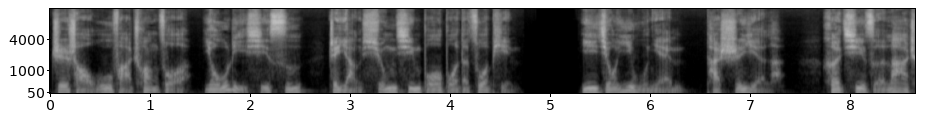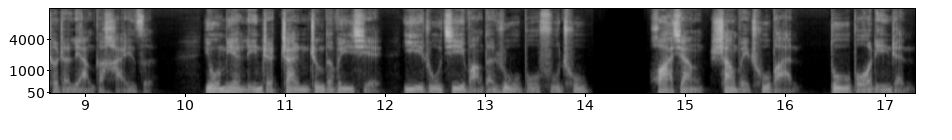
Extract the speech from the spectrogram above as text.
至少无法创作《尤利西斯》这样雄心勃勃的作品。一九一五年，他失业了，和妻子拉扯着两个孩子，又面临着战争的威胁，一如既往的入不敷出。画像尚未出版，都柏林人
